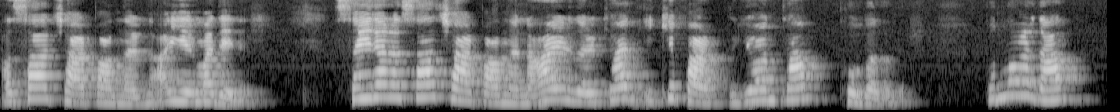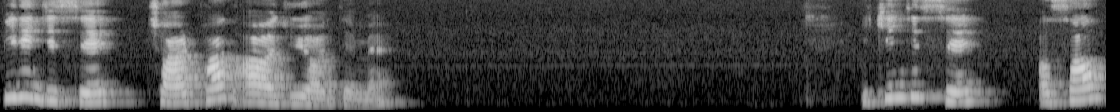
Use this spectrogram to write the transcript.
asal çarpanlarına ayırma denir. Sayılar asal çarpanlarına ayrılırken iki farklı yöntem kullanılır. Bunlardan birincisi çarpan ağacı yöntemi. İkincisi asal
